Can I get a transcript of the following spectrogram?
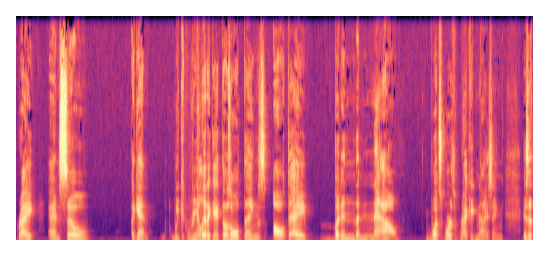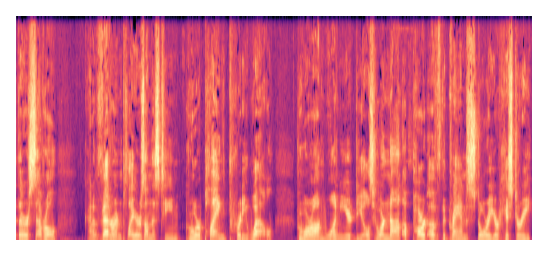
right? And so, again, we could relitigate those old things all day, but in the now, what's worth recognizing is that there are several kind of veteran players on this team who are playing pretty well who are on one year deals, who are not a part of the grand story or history.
